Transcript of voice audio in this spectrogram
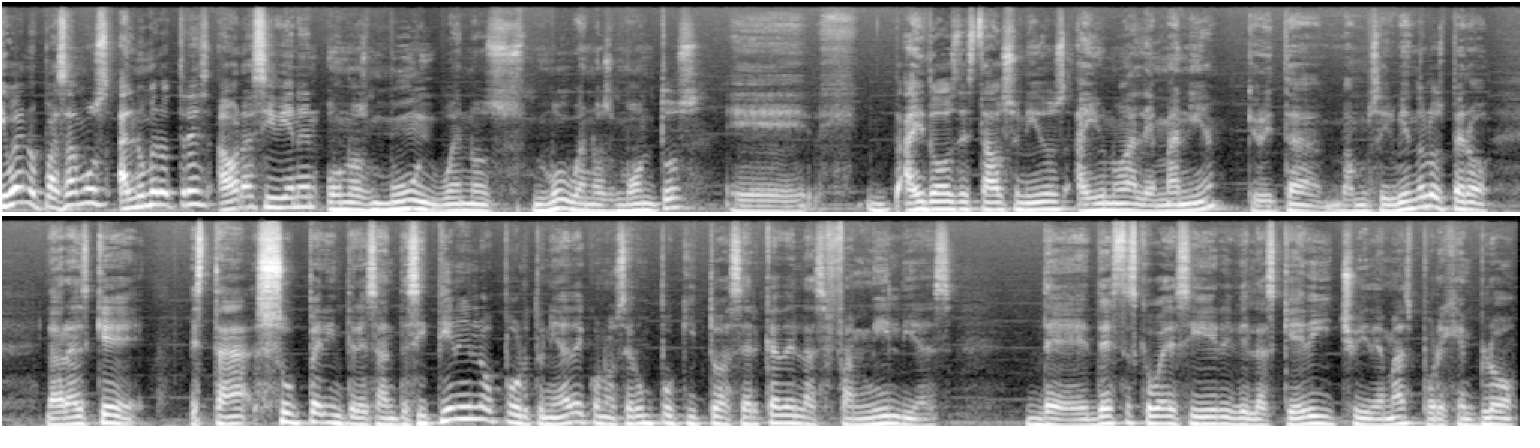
Y bueno, pasamos al número 3. Ahora sí vienen unos muy buenos, muy buenos montos. Eh, hay dos de Estados Unidos, hay uno de Alemania, que ahorita vamos a ir viéndolos, pero la verdad es que está súper interesante. Si tienen la oportunidad de conocer un poquito acerca de las familias, de, de, estas que voy a decir y de las que he dicho y demás, por ejemplo,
